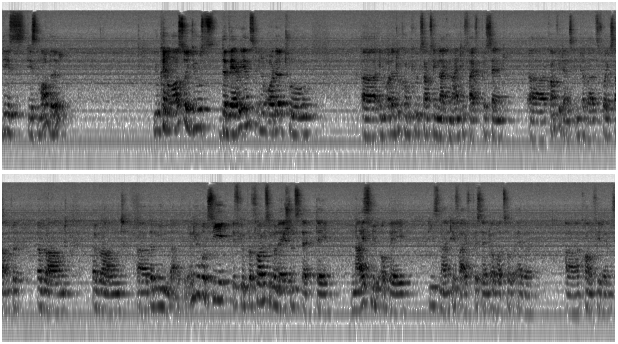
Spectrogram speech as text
this, this model. You can also use the variance in order to uh, in order to compute something like 95% uh, confidence intervals, for example, around around uh, the mean value. And you would see, if you perform simulations, that they nicely obey these 95% or whatsoever uh, confidence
